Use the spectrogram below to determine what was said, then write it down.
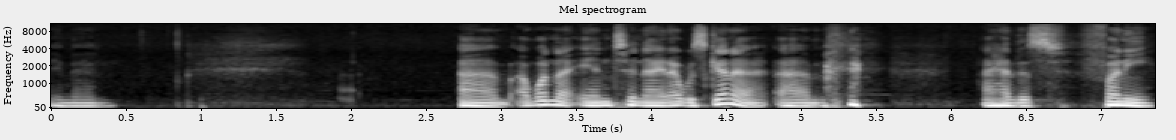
Amen. Um, I want to end tonight. I was going to, um, I had this funny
